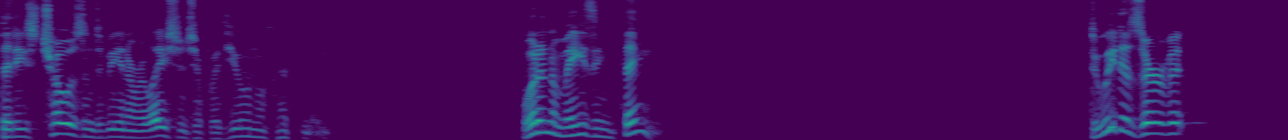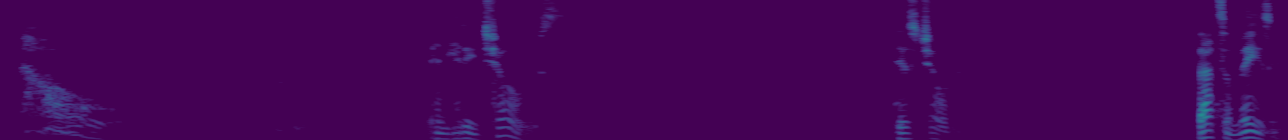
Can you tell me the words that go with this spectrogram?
that He's chosen to be in a relationship with you and with me. What an amazing thing. Do we deserve it? No. And yet He chose His children. That's amazing.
